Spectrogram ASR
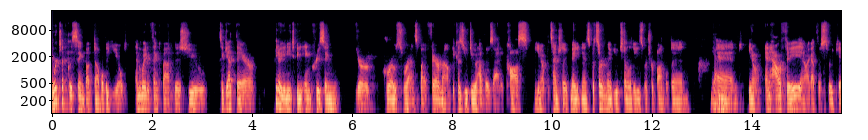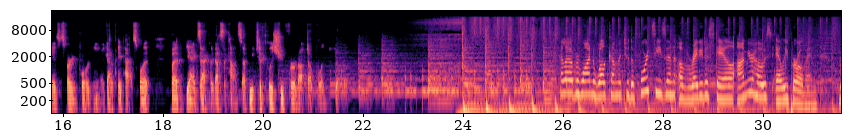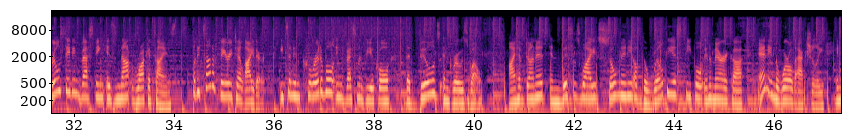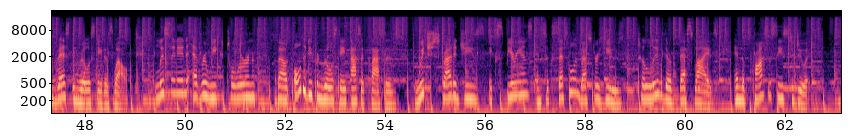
you were typically seeing about double the yield. And the way to think about it is you, to get there, you know, you need to be increasing your gross rents by a fair amount because you do have those added costs, you know, potentially of maintenance, but certainly of utilities, which are bundled in. Yeah. And, you know, an hour fee, you know, I got those three kids. It's very important. You know, you got to pay pad split. But yeah, exactly. That's the concept. We typically shoot for about doubling the Hello, everyone. Welcome to the fourth season of Ready to Scale. I'm your host, Ellie Perlman. Real estate investing is not rocket science, but it's not a fairy tale either. It's an incredible investment vehicle that builds and grows wealth. I have done it, and this is why so many of the wealthiest people in America and in the world actually invest in real estate as well. Listen in every week to learn about all the different real estate asset classes, which strategies experienced and successful investors use to live their best lives, and the processes to do it.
